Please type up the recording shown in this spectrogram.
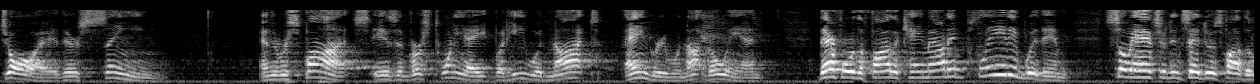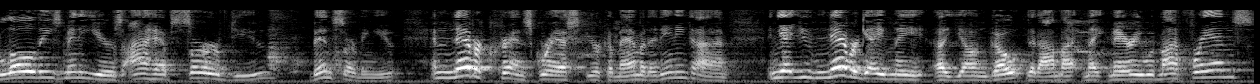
joy, there's singing. And the response is in verse 28 But he would not, angry, would not go in. Therefore the father came out and pleaded with him. So he answered and said to his father, Lo, these many years I have served you, been serving you, and never transgressed your commandment at any time. And yet you never gave me a young goat that I might make merry with my friends.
